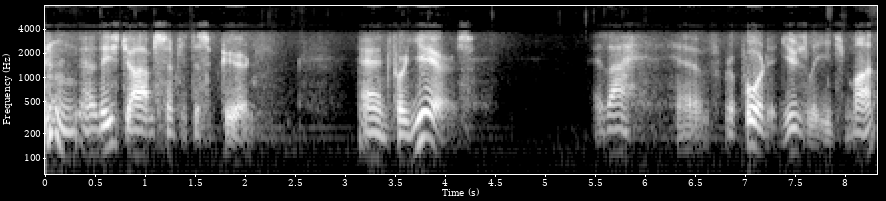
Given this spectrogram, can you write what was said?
uh, these jobs simply disappeared. And for years, as I have reported, usually each month,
